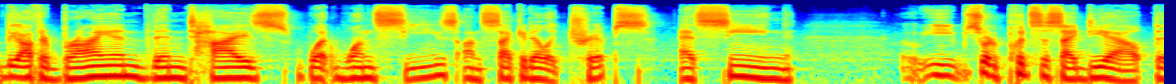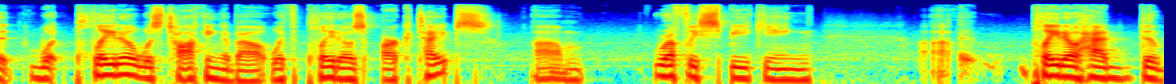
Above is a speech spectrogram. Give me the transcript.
the author Brian then ties what one sees on psychedelic trips as seeing. He sort of puts this idea out that what Plato was talking about with Plato's archetypes, um, roughly speaking, uh, Plato had the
